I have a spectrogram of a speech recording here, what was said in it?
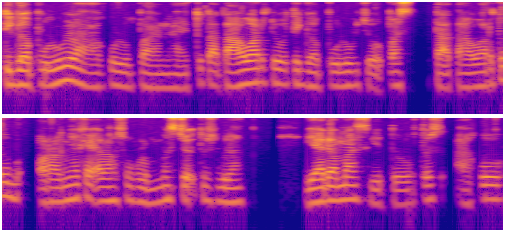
30 lah aku lupa. Nah itu tak tawar tuh 30 cok. Pas tak tawar tuh orangnya kayak langsung lemes cok. Terus bilang ya ada mas gitu. Terus aku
